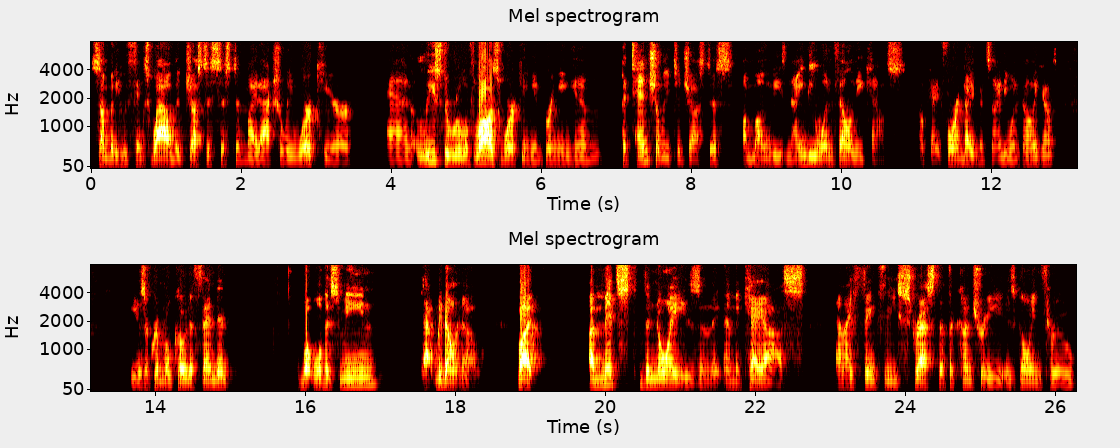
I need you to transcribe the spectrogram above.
somebody who thinks, wow, the justice system might actually work here, and at least the rule of law is working in bringing him potentially to justice among these 91 felony counts. Okay, four indictments, 91 felony counts. He is a criminal co-defendant. What will this mean? That we don't know. But amidst the noise and the and the chaos, and I think the stress that the country is going through,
